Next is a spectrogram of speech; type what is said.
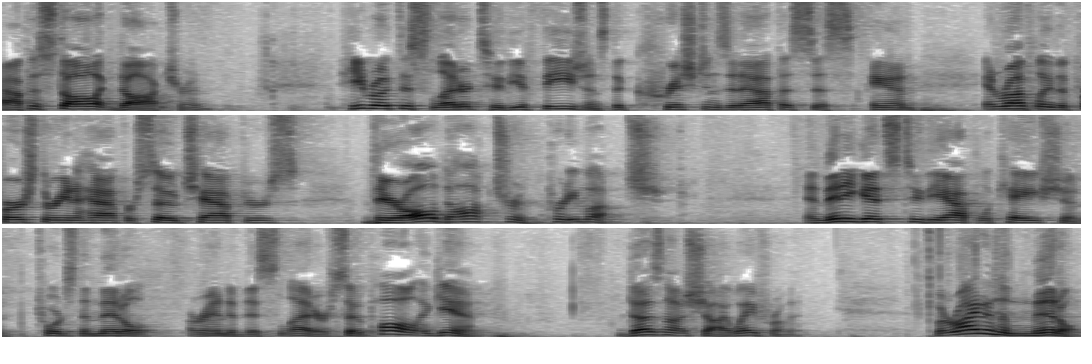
apostolic doctrine, he wrote this letter to the Ephesians, the Christians at Ephesus. And in roughly the first three and a half or so chapters, they're all doctrine, pretty much. And then he gets to the application towards the middle or end of this letter. So, Paul, again, does not shy away from it. But right in the middle,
